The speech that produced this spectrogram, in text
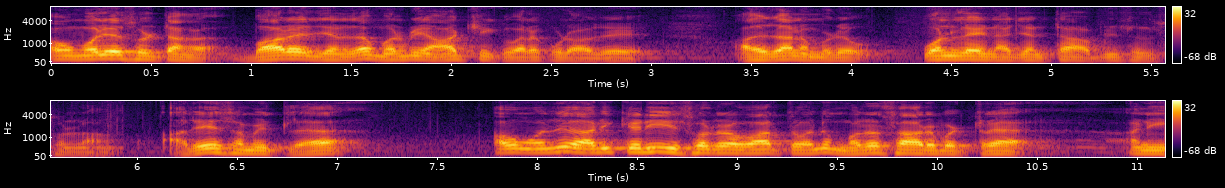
அவங்க மொழியாக சொல்லிட்டாங்க பாரதிய ஜனதா மறுபடியும் ஆட்சிக்கு வரக்கூடாது. அதுதான் நம்மளுடைய ஒன்லைன் அஜெண்டா அப்படின்னு சொல்லி சொன்னாங்க. அதே சமயத்தில் அவங்க வந்து அடிக்கடி சொல்கிற வார்த்தை வந்து மதசார்பற்ற அணி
